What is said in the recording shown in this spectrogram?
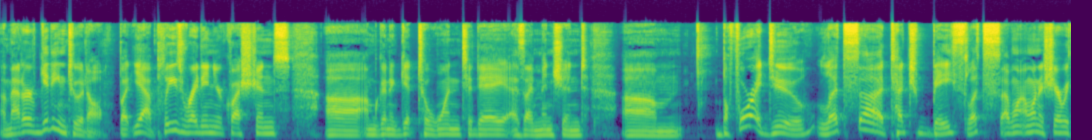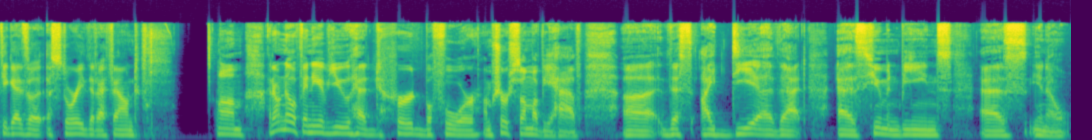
a matter of getting to it all. But yeah, please write in your questions. Uh, I'm going to get to one today, as I mentioned. Um, before I do, let's uh, touch base. Let's. I want, I want to share with you guys a, a story that I found. Um, I don't know if any of you had heard before. I'm sure some of you have uh, this idea that as human beings, as you know,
